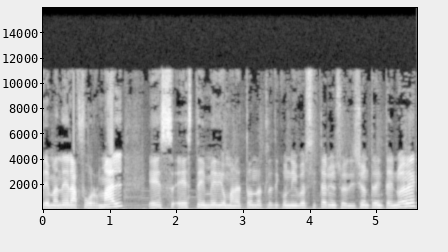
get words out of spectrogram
de manera formal. Es este medio maratón atlético universitario en su edición 39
